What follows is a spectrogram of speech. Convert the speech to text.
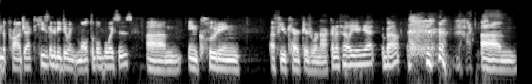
in the project. He's going to be doing multiple voices, um, including a few characters we're not going to tell you yet about, um,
